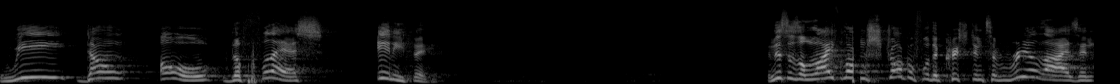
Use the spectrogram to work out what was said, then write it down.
We don't owe the flesh anything. And this is a lifelong struggle for the Christian to realize and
